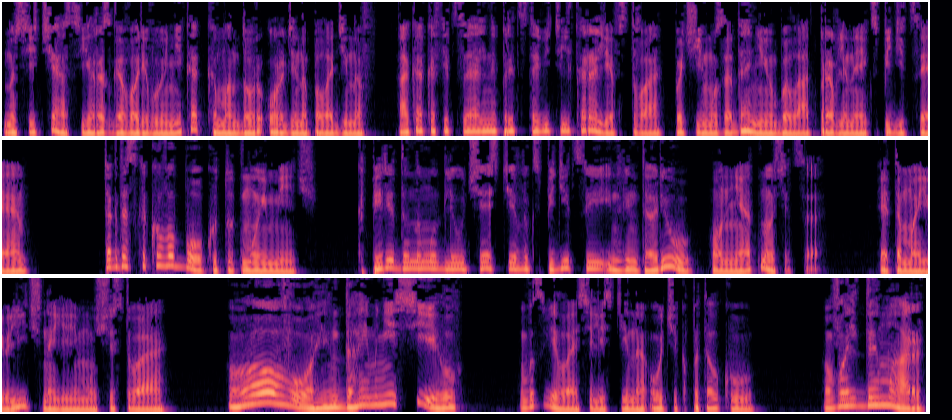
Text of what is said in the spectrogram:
«Но сейчас я разговариваю не как командор Ордена Паладинов, а как официальный представитель королевства, по чьему заданию была отправлена экспедиция. Тогда с какого боку тут мой меч?» К переданному для участия в экспедиции инвентарю он не относится. Это мое личное имущество. «О, воин, дай мне сил!» — возвела Селестина очи к потолку. «Вальдемар,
